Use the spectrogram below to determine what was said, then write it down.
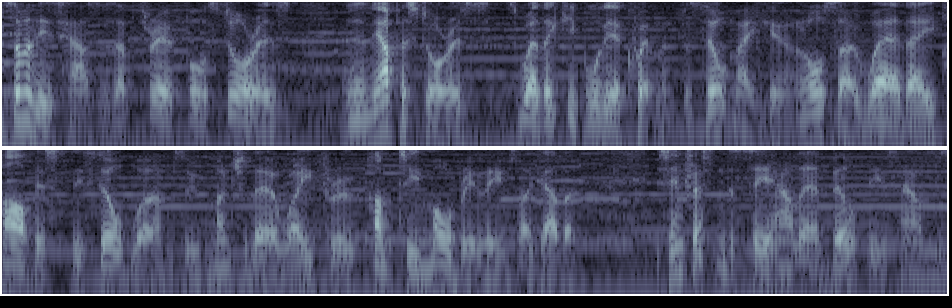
Some of these houses have three or four stories, and in the upper stories is where they keep all the equipment for silk making, and also where they harvest the silkworms who munch their way through Humpty mulberry leaves, I gather. It's interesting to see how they're built, these houses.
